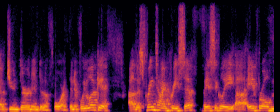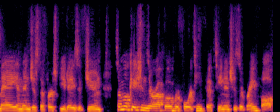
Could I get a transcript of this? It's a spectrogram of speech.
of June 3rd into the 4th. And if we look at uh, the springtime precip, basically uh, April, May, and then just the first few days of June, some locations are up over 14, 15 inches of rainfall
